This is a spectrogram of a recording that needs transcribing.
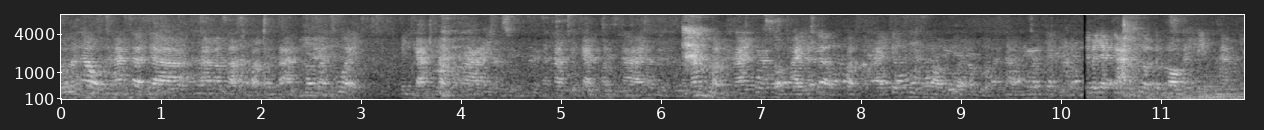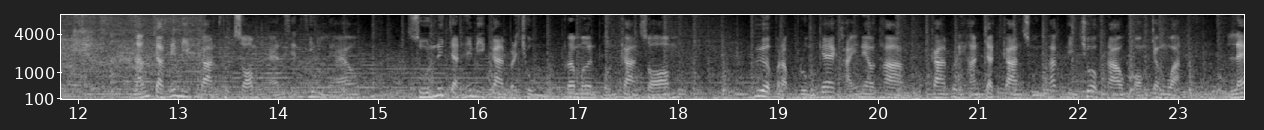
รู้เท่านะก็จะนำอาสาสมัครต่างๆเข้ามาช่วยเป็นการผ่อนคลายนะครับเป็นการผ่อนคลายทั้งผ่อนคลายผู้ประสบภัยแล้วก็ผ่อนคลายเจ้าหน้าที่ของเราด้วยนะครับก็จะเป็นบรรยากาศที่เราจำลองให้เห็นนะที่ไม่เห็นหลังจากได้มีการฝึกซ้อมแผนเสร็จสิ้นแล้ว ศูนย์ได้จัดให้มีการประชุมประเมินผลการซ้อม เพื่อปรับปรุงแก้ไขแนวทาง การบริหารจัดการศูนย์พักพิงชั่วคราวของจังหวัด และ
